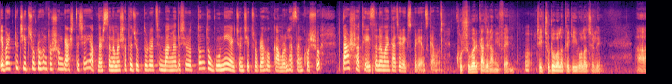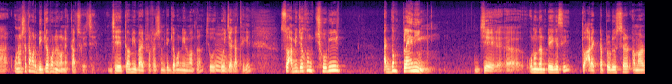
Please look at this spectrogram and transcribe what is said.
এবার একটু চিত্রগ্রহণ প্রসঙ্গে আসতে চাই। আপনার সিনেমার সাথে যুক্ত রয়েছেন বাংলাদেশের অত্যন্ত গুণী একজন চিত্রগ্রাহক কামরুল হাসান খসরু। তার সাথে এই সিনেমায় কাজের এক্সপিরিয়েন্স কেমন? খসুবার কাজের আমি ফ্যান সেই ছোটবেলা থেকেই বলা চলে। আর ওনার সাথে আমার বিজ্ঞাপনের অনেক কাজ হয়েছে। যেহেতু আমি বাই প্রফেশন বিজ্ঞাপন নির্মাতা ওই- জায়গা থেকে। সো আমি যখন ছবির একদম প্ল্যানিং যে অনুদান পেয়ে গেছি তো আরেকটা প্রডিউসার আমার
